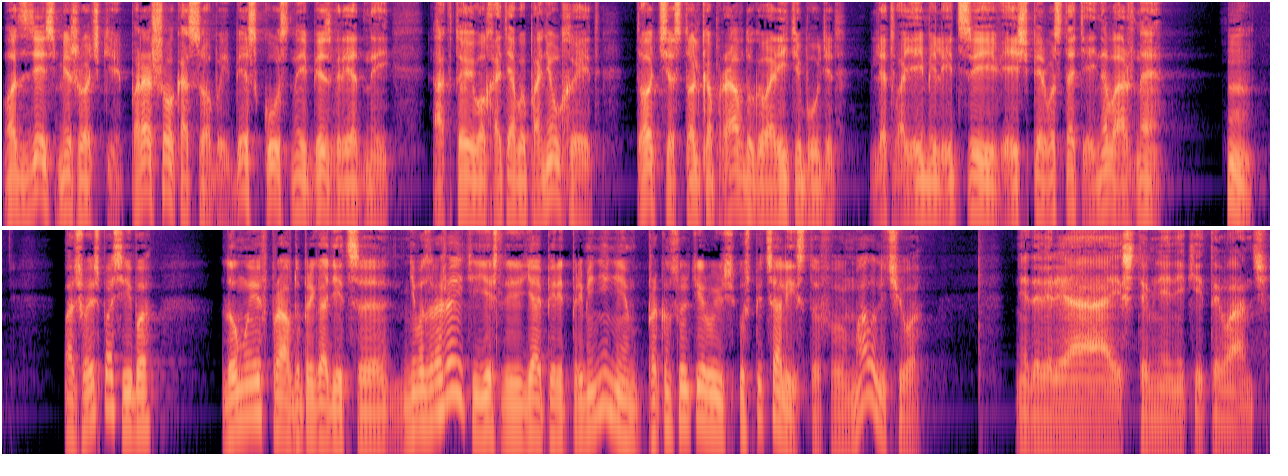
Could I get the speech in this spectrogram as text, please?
Вот здесь в мешочке порошок особый, безвкусный, безвредный. А кто его хотя бы понюхает, тотчас только правду говорить и будет. Для твоей милиции вещь первостатейно важная. Хм, большое спасибо. Думаю, и вправду пригодится. Не возражаете, если я перед применением проконсультируюсь у специалистов? Мало ли чего. Не доверяешь ты мне, Никита Иванович.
